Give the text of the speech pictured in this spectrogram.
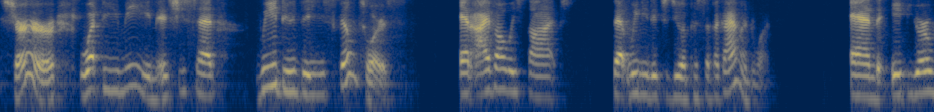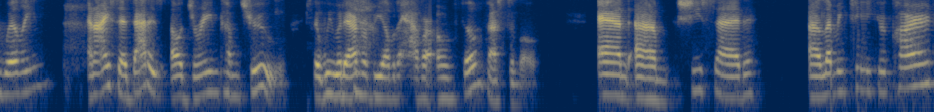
Sure. What do you mean? And she said, We do these film tours. And I've always thought that we needed to do a Pacific Island one. And if you're willing and I said, that is a dream come true that we would ever be able to have our own film festival. And um, she said, uh, let me take your card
